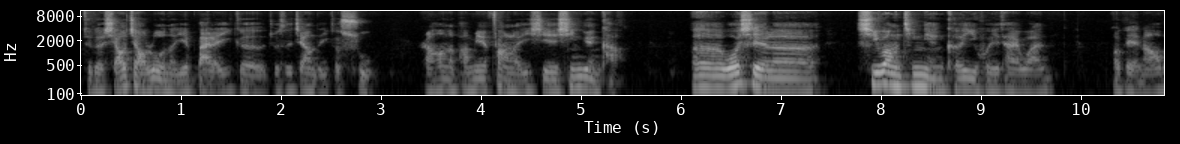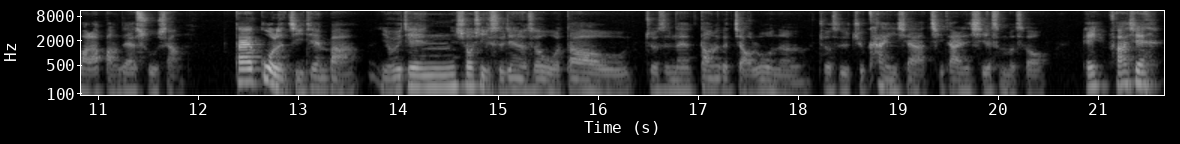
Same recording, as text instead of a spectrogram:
这个小角落呢也摆了一个就是这样的一个树，然后呢旁边放了一些心愿卡。呃，我写了希望今年可以回台湾，OK，然后把它绑在树上。大概过了几天吧，有一天休息时间的时候，我到就是那到那个角落呢，就是去看一下其他人写什么时候，哎，发现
